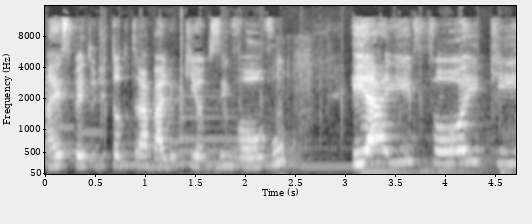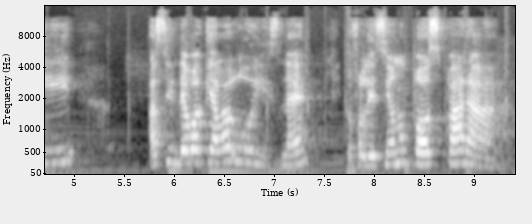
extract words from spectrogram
a respeito de todo o trabalho que eu desenvolvo. E aí foi que acendeu aquela luz, né? Eu falei assim, eu não posso parar.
